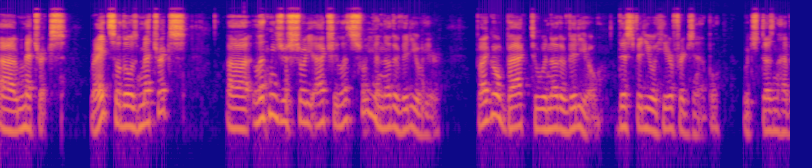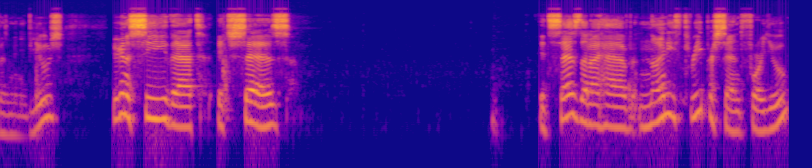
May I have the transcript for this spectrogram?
uh, metrics right? So those metrics uh, let me just show you actually let's show you another video here. If I go back to another video this video here for example which doesn't have as many views you're going to see that it says it says that I have 93% for you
